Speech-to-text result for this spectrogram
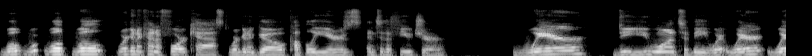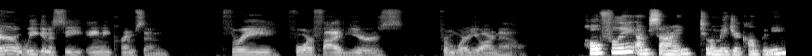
we'll we'll we'll we're gonna kind of forecast. We're gonna go a couple of years into the future. Where do you want to be? Where where where are we gonna see Amy Crimson three, four, five years from where you are now? Hopefully, I'm signed to a major company.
